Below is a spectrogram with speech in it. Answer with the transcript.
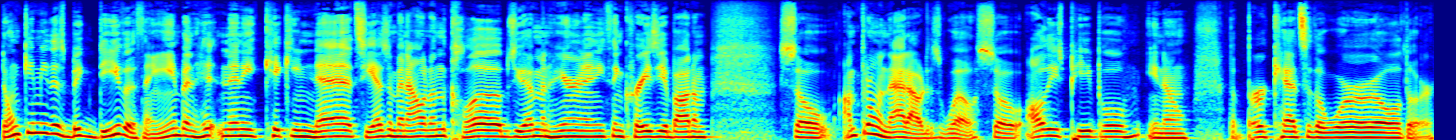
don't give me this big diva thing. He ain't been hitting any kicking nets. He hasn't been out on the clubs. You haven't been hearing anything crazy about him. So I'm throwing that out as well. So all these people, you know, the Burketts of the world, or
